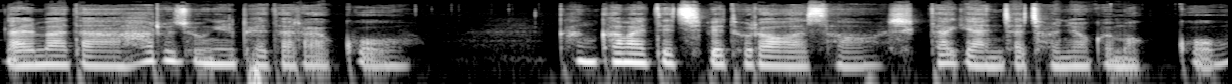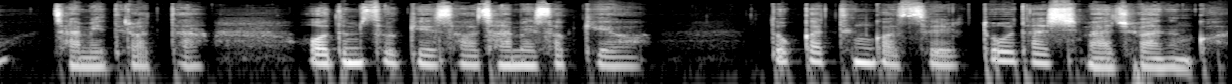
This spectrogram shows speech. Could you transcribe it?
날마다 하루 종일 배달하고 캄캄할 때 집에 돌아와서 식탁에 앉아 저녁을 먹고 잠이 들었다. 어둠 속에서 잠에서 깨어 똑같은 것을 또다시 마주하는 것.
